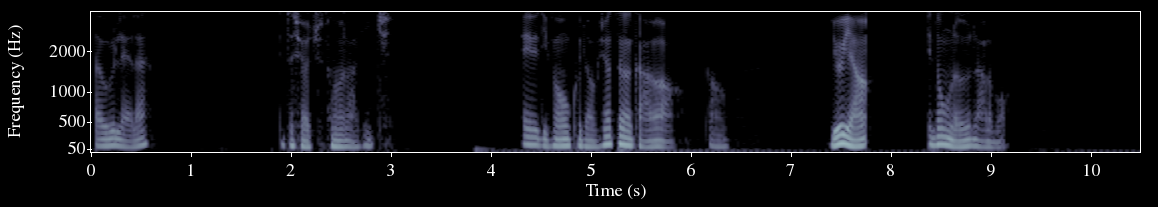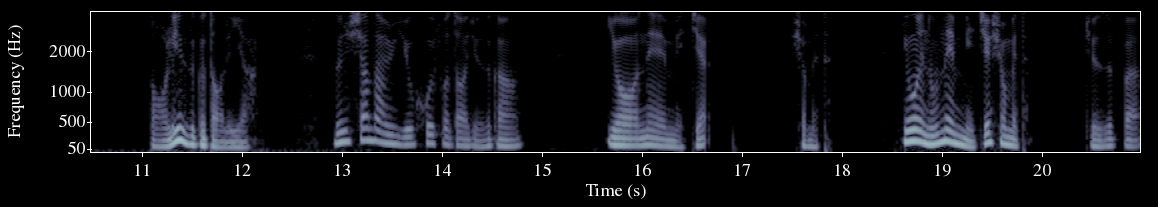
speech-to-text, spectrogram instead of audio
答案来了，一只小区统统拉进去。还有地方我看到，勿晓得真个假个哦，讲。有样一栋楼拉了跑，道理是搿道理呀。侬就相当于又恢复到就是讲，要拿密集消灭脱，因为侬拿密集消灭脱，就是拨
